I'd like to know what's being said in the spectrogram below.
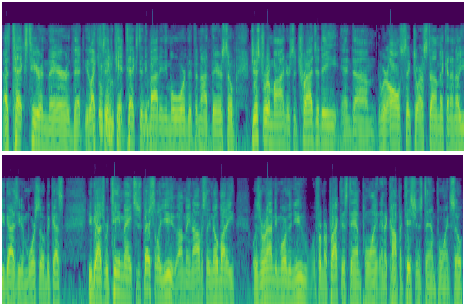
a text here and there that like you said you can't text anybody anymore that they're not there so just a reminder it's a tragedy and um, we're all sick to our stomach and i know you guys even more so because you guys were teammates especially you i mean obviously nobody was around him more than you from a practice standpoint and a competition standpoint. So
